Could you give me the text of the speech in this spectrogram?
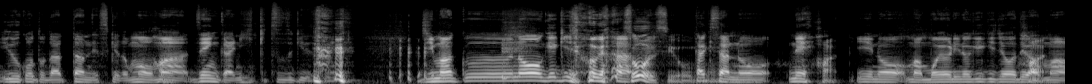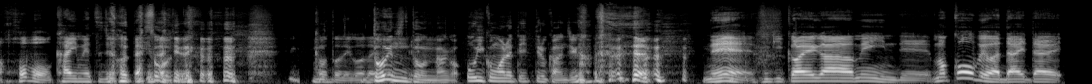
いうことだったんですけども、まあ前回に引き続きですね、字幕の劇場が、そうですよ。滝さんのね、は家の、まあ、最寄りの劇場では、はい。まあ、ほぼ壊滅状態とそういうです ことでございまどして。んどんなんか追い込まれていってる感じが。ねえ、吹き替えがメインで、まあ、神戸はだいたい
